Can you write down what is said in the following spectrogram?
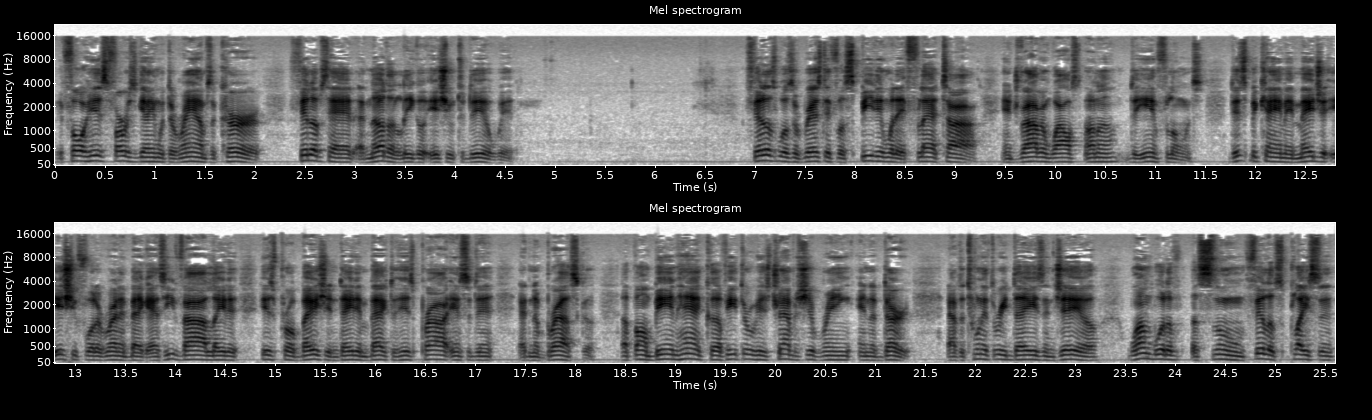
Before his first game with the Rams occurred, Phillips had another legal issue to deal with. Phillips was arrested for speeding with a flat tire and driving whilst under the influence. This became a major issue for the running back as he violated his probation dating back to his prior incident at Nebraska. Upon being handcuffed, he threw his championship ring in the dirt. After 23 days in jail, one would have assumed Phillips placing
